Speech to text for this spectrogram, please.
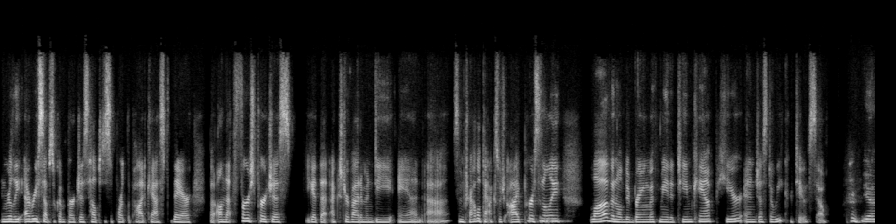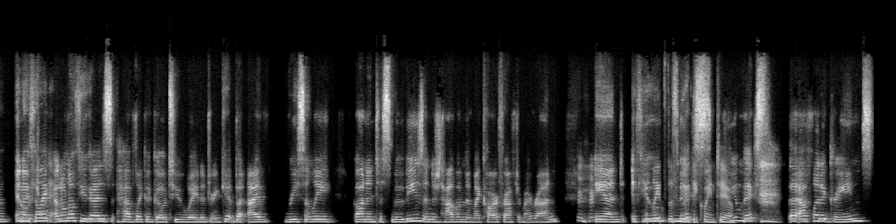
And really every subsequent purchase helps to support the podcast there. But on that first purchase, you get that extra vitamin D and uh, some travel packs, which I personally love and will be bringing with me to team camp here in just a week or two. So yeah. And I feel like, it. I don't know if you guys have like a go-to way to drink it, but I've recently gone into smoothies and just have them in my car for after my run. Mm-hmm. And if you the smoothie mix, queen too, you mix the athletic greens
